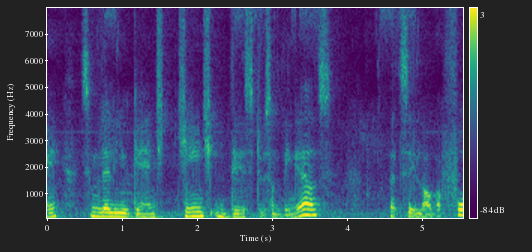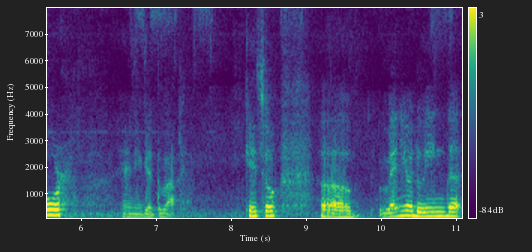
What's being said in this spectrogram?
okay similarly you can change this to something else. Let's say log of 4 and you get the value. Okay so uh, when you're doing the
